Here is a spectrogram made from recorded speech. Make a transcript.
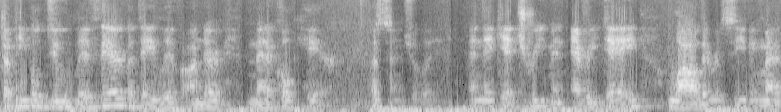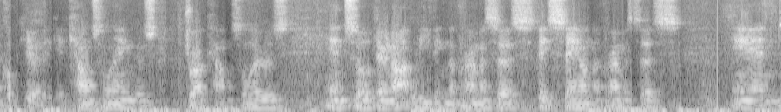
the people do live there, but they live under medical care, essentially. And they get treatment every day while they're receiving medical care. They get counseling, there's drug counselors, and so they're not leaving the premises, they stay on the premises, and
